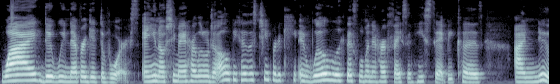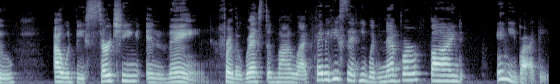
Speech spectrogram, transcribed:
why did we never get divorced? And you know, she made her little joke, oh, because it's cheaper to keep. And Will looked this woman in her face and he said, because I knew I would be searching in vain for the rest of my life. Baby, he said he would never find anybody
